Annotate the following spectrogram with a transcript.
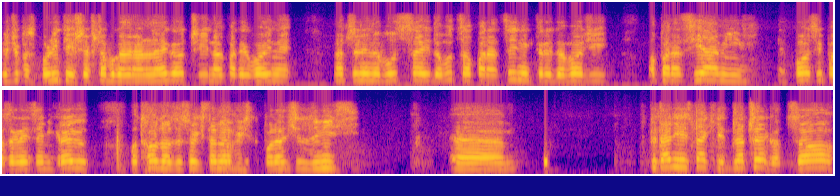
Rzeczypospolitej, szef sztabu generalnego, czyli na wypadek wojny naczelny dowódca i dowódca operacyjny, który dowodzi operacjami w Polsce i poza granicami kraju, odchodzą ze swoich stanowisk, podali się do dymisji. Pytanie jest takie, dlaczego? Co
